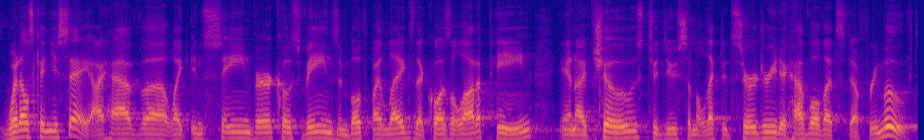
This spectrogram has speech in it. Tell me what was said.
what else can you say? I have uh, like insane varicose veins in both my legs that cause a lot of pain, and I chose to do some elective surgery to have all that stuff removed.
